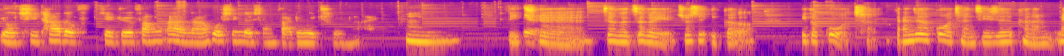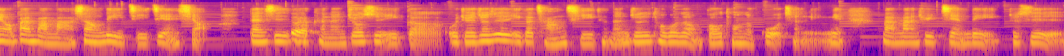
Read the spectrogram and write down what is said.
有其他的解决方案啊，或新的想法就会出来。嗯，的确，这个这个也就是一个一个过程，但这个过程其实可能没有办法马上立即见效，但是它对可能就是一个，我觉得就是一个长期，可能就是透过这种沟通的过程里面，慢慢去建立，就是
